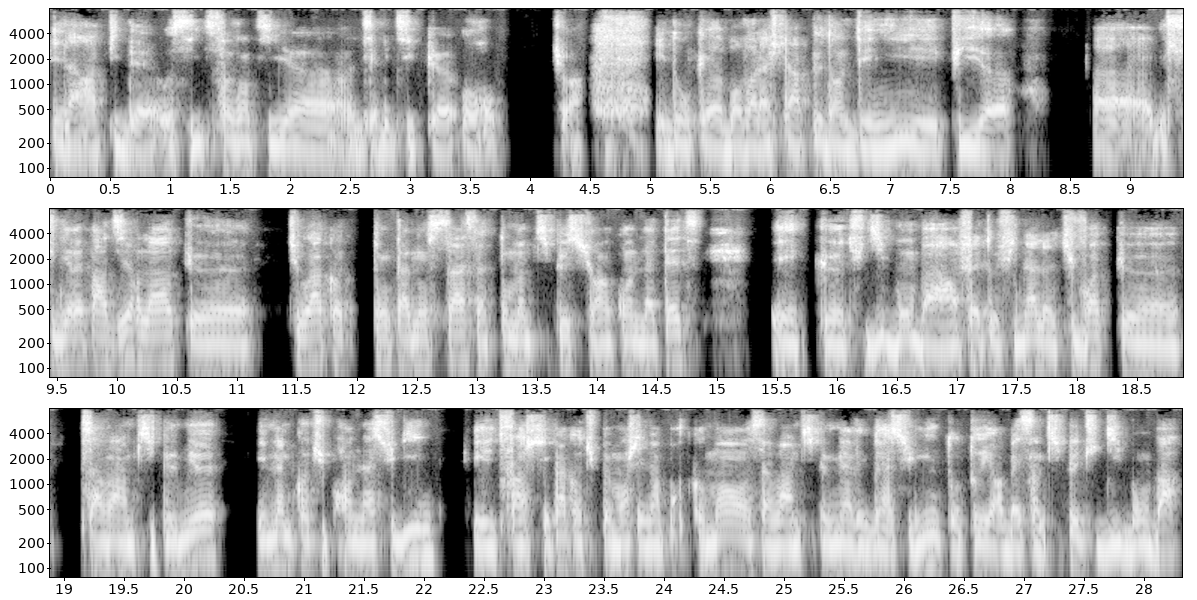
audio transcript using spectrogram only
et la rapide aussi, sans anti-diabétique euh, oraux, tu vois. Et donc bon voilà, j'étais un peu dans le déni, et puis je finirais par dire là que tu vois quand on t'annonce ça, ça tombe un petit peu sur un coin de la tête et que tu dis bon bah en fait au final tu vois que ça va un petit peu mieux et même quand tu prends de l'insuline, et enfin, je sais pas, quand tu peux manger n'importe comment, ça va un petit peu mieux avec de l'insuline, ton taux il rebaisse un petit peu, tu te dis bon bah,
